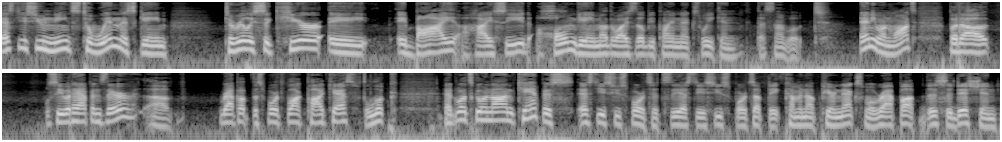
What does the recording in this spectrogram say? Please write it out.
SDSU needs to win this game to really secure a a bye, a high seed, a home game. Otherwise, they'll be playing next week, and that's not what anyone wants. But uh, we'll see what happens there. Uh, wrap up the Sports Block podcast with a look at what's going on campus SDSU Sports. It's the SDSU Sports Update coming up here next. We'll wrap up this edition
